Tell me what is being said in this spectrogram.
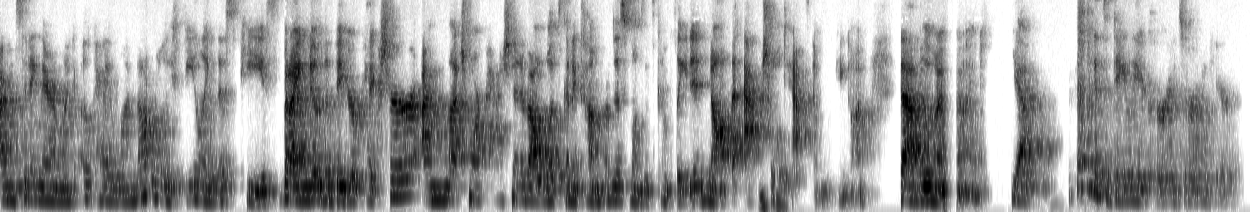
I'm sitting there, I'm like, okay, well, I'm not really feeling this piece, but I know the bigger picture. I'm much more passionate about what's going to come from this once it's completed, not the actual mm-hmm. task I'm working on. That blew my mind. Yeah. I feel like it's a daily occurrence around here.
